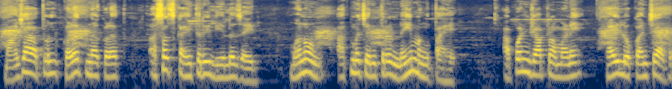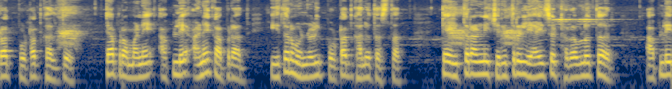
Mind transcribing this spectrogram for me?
माझ्या हातून कळत न कळत असंच काहीतरी लिहिलं जाईल म्हणून आत्मचरित्र नाही म्हणत आहे. आपण ज्याप्रमाणे काही लोकांचे अपराध पोटात घालतो त्याप्रमाणे आपले अनेक अपराध इतर मंडळी पोटात घालत असतात. त्या इतरांनी चरित्र लिहायचं ठरवलं तर आपले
